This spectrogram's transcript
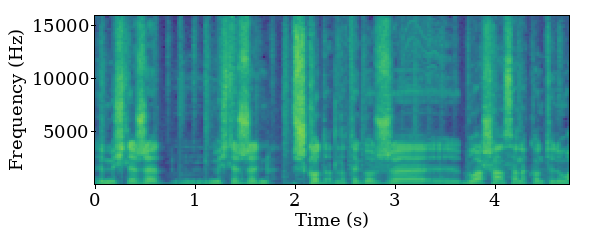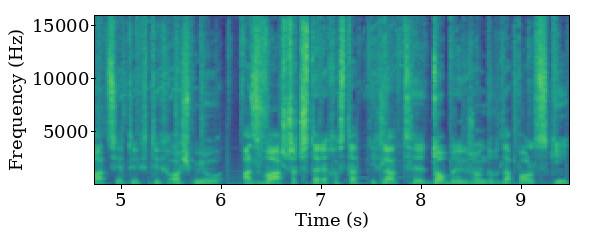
Myślę, że myślę, że szkoda, dlatego że była szansa na kontynuację tych, tych ośmiu, a zwłaszcza czterech ostatnich lat dobrych rządów dla Polski,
